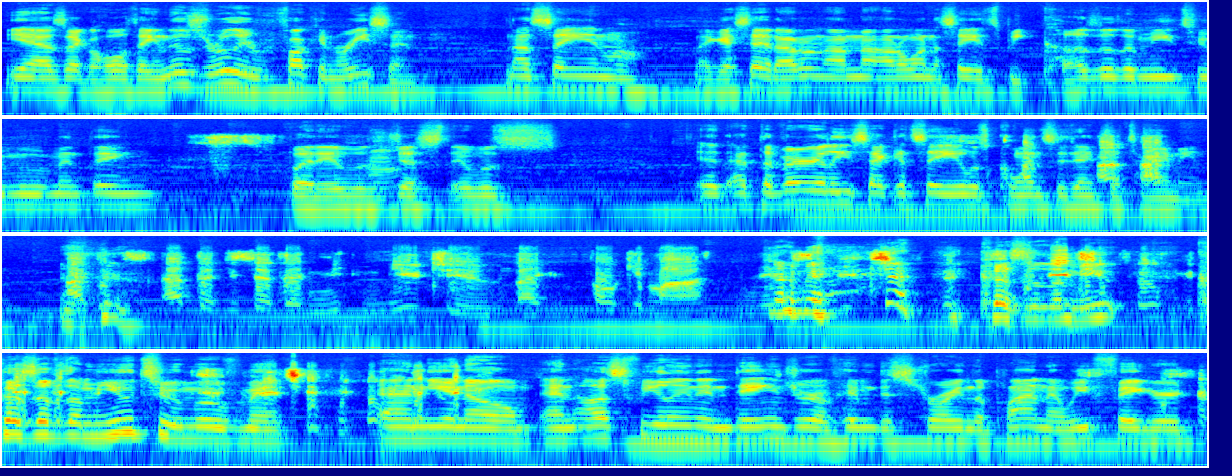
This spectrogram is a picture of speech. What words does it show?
yeah, it's like a whole thing. This is really fucking recent. Not saying, like I said, I don't, I'm not, I don't want to say it's because of the Me Too movement thing, but it was Mhm. just, it was, it, at the very least, I could say it was coincidental I- I- timing. I, thought, I thought you said that Mew- Mewtwo, like Pokemon. Because of the Mew, because of the Mewtwo movement, and you know, and us feeling in danger of him destroying the planet, we figured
